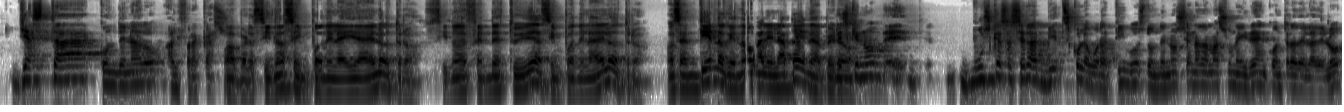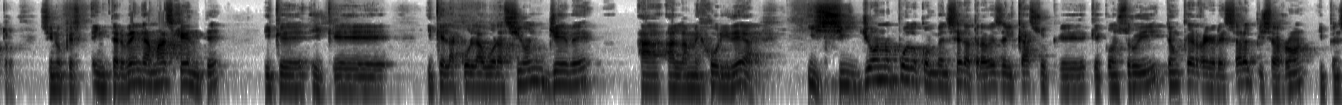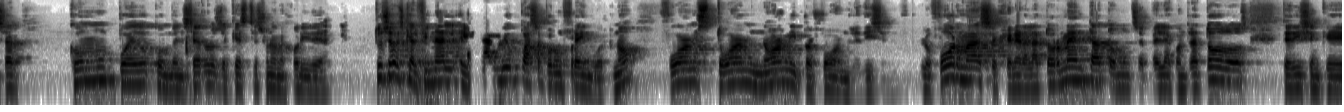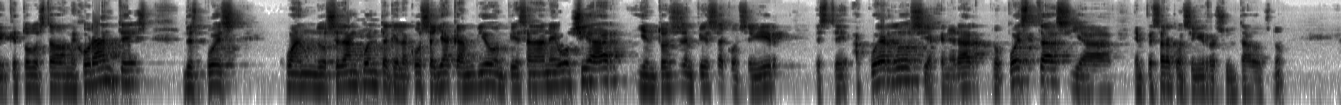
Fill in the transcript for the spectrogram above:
ya está condenado al fracaso. pero si no se impone la idea del otro, si no defendes tu idea, se impone la del otro. O sea, entiendo que no vale la pena, pero... Es que no, eh, buscas hacer ambientes colaborativos donde no sea nada más una idea en contra de la del otro, sino que intervenga más gente y que, y que, y que la colaboración lleve a, a la mejor idea. Y si yo no puedo convencer a través del caso que, construí, tengo que regresar al pizarrón y pensar, ¿cómo puedo convencerlos de que esta es una mejor idea? Tú sabes que al final el cambio pasa por un framework, ¿no? Form, storm, norm y perform, le dicen. Lo formas, se genera la tormenta, todo el mundo se pelea contra todos, te dicen que, que todo estaba mejor antes, después cuando se dan cuenta que la cosa ya cambió, empiezan a negociar y entonces empieza a conseguir este, acuerdos y a generar propuestas y a empezar a conseguir resultados. ¿no?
